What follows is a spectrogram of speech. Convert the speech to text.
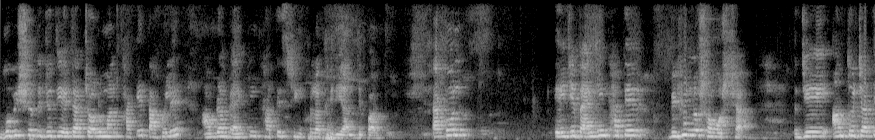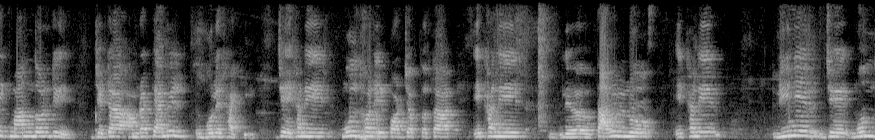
ভবিষ্যতে যদি এটা চলমান থাকে তাহলে আমরা ব্যাংকিং খাতে শৃঙ্খলা ফিরিয়ে আনতে পারব। এখন এই যে ব্যাংকিং খাতের বিভিন্ন সমস্যা যে আন্তর্জাতিক মানদণ্ডে যেটা আমরা ক্যামেল বলে থাকি যে এখানে মূলধনের পর্যাপ্ততা এখানে আহ, তারল্য এখানে ঋণের যে মন্দ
